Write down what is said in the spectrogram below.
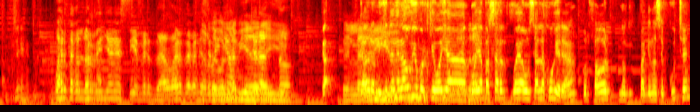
guarda con los riñones, sí, es verdad. Guarda con guarda ese con la piedra llorando. Y... Cabrón, me quitan el audio porque voy a, voy a pasar, voy a usar la juguera, ¿eh? por favor, para que no se escuche.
